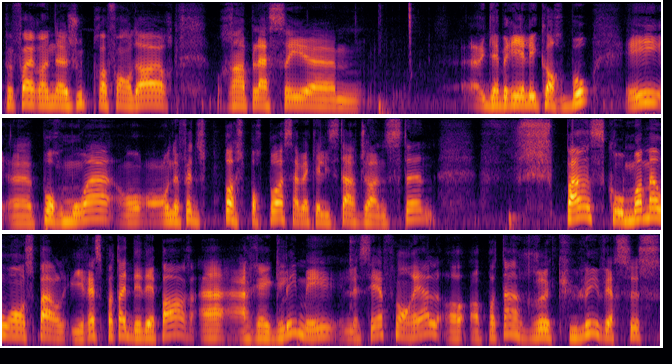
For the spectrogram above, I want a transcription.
peut faire un ajout de profondeur, remplacer Gabriele Corbeau. Et euh, pour moi, on, a fait du poste pour poste avec Alistair Johnston. Je pense qu'au moment où on se parle, il reste peut-être des départs à, régler, mais le CF Montréal a, pas tant reculé versus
